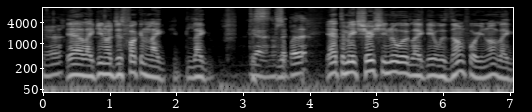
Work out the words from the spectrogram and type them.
Yeah. Yeah, like you know, just fucking like like. Yeah, no se puede. Yeah, to make sure she knew what like it was done for, you know, like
